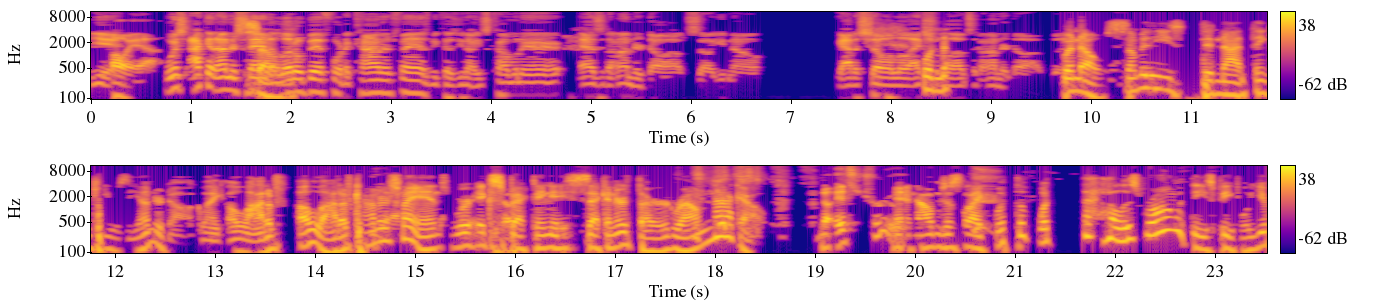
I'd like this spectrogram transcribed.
Yeah. Oh yeah. Which I can understand So- a little bit for the Conor fans because, you know, he's coming there as the underdog. So, you know, got to show a little extra Well, no- love to the underdog. But no, some of these did not think he was the underdog. Like a lot of a lot of Conor's Yeah. fans were expecting a second or third round knockout, No, it's true. and I'm just like, what the what the hell is wrong with these people? You,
